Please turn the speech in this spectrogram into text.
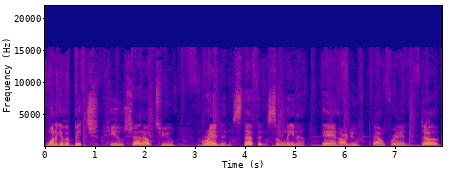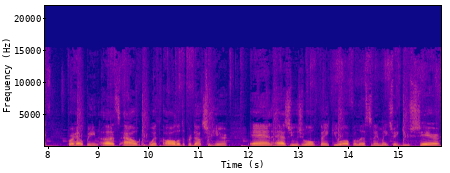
Want to give a big, huge shout out to Brandon, Stefan, Selena, and our newfound friend Doug for helping us out with all of the production here. And as usual, thank you all for listening. Make sure you share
